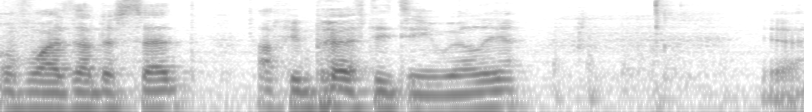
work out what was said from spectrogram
Otherwise, I'd have said happy birthday to you earlier. Yeah.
